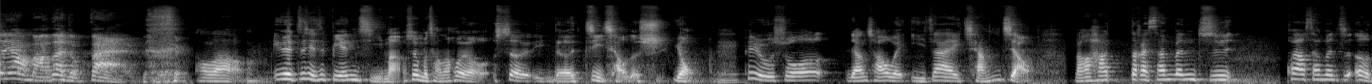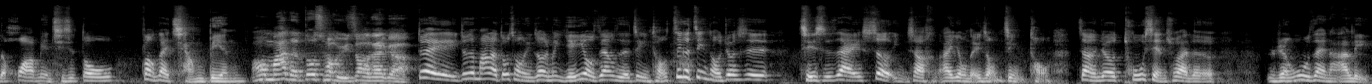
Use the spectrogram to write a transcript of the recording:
就这样嘛，那怎么办？好不好？因为之前是编辑嘛，所以我们常常会有摄影的技巧的使用。嗯，譬如说梁朝伟倚在墙角，然后他大概三分之快要三分之二的画面，其实都放在墙边。哦，妈的多重宇宙那个？对，就是妈的多重宇宙里面也有这样子的镜头。这个镜头就是其实在摄影上很爱用的一种镜头，这样就凸显出来的人物在哪里。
